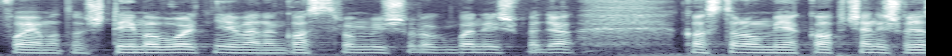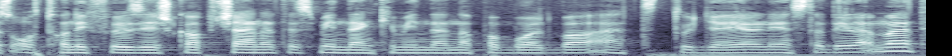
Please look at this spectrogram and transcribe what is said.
folyamatos téma volt, nyilván a gasztroműsorokban is, vagy a gasztronómia kapcsán is, vagy az otthoni főzés kapcsán, hát ezt mindenki minden nap a boltba át tudja élni ezt a dilemmát.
